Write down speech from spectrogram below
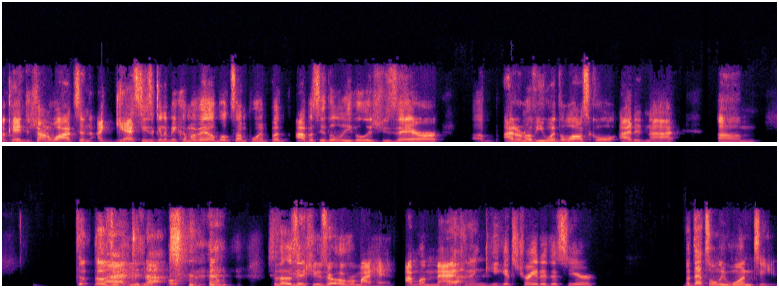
Okay, Deshaun Watson. I guess he's going to become available at some point, but obviously the legal issues there. Or uh, I don't know if you went to law school. I did not. Um, th- those I issues did not. so those issues are over my head. I'm imagining yeah. he gets traded this year, but that's only one team.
